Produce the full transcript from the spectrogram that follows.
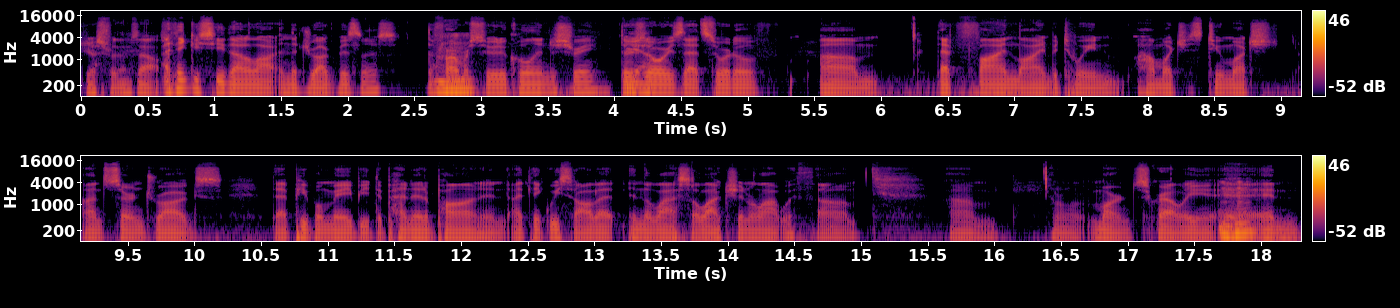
just for themselves. I think you see that a lot in the drug business, the Mhm. pharmaceutical industry. There's Yeah. always that sort of um, that fine line between how much is too much on certain drugs that people may be dependent upon, and I think we saw that in the last election a lot with um, um, I don't know, Martin Mhm. and, and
